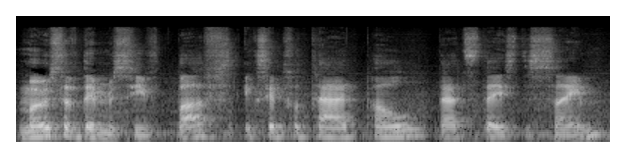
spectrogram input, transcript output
most of them receive buffs, except for Tadpole, that stays the same.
